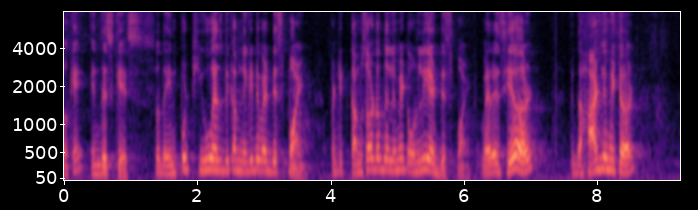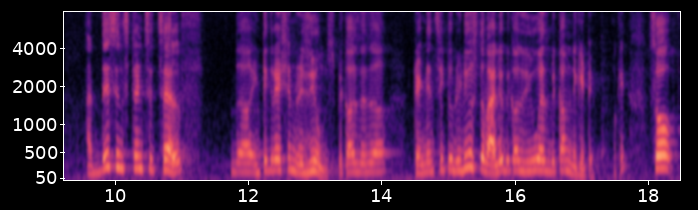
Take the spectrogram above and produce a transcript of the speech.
okay, in this case. So, the input u has become negative at this point, but it comes out of the limit only at this point. Whereas, here with the hard limiter at this instance itself the integration resumes because there is a tendency to reduce the value because u has become negative. Okay. So,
